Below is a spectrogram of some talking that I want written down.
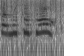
Lecimy permissible.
